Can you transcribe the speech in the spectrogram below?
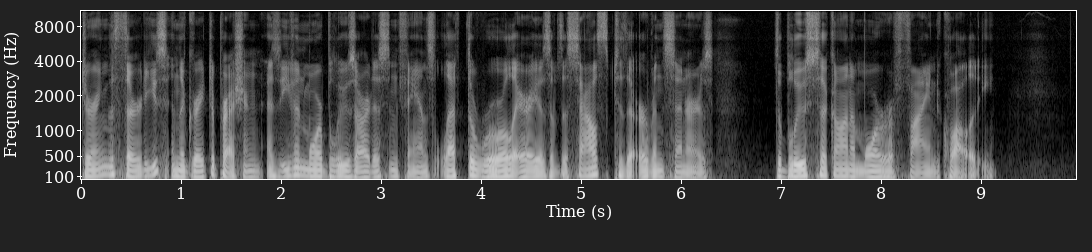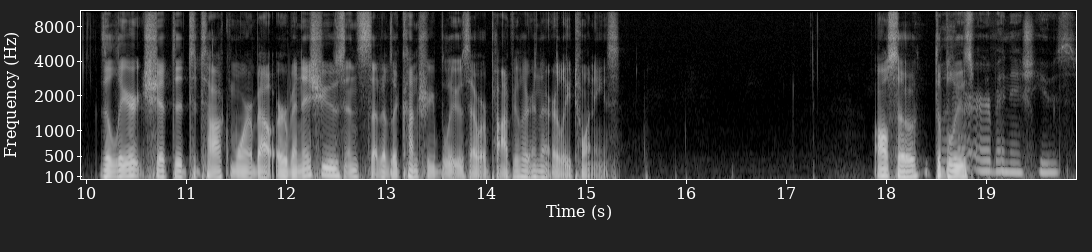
During the 30s and the Great Depression, as even more blues artists and fans left the rural areas of the South to the urban centers, the blues took on a more refined quality. The lyrics shifted to talk more about urban issues instead of the country blues that were popular in the early 20s. Also, the What blues, urban issues.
